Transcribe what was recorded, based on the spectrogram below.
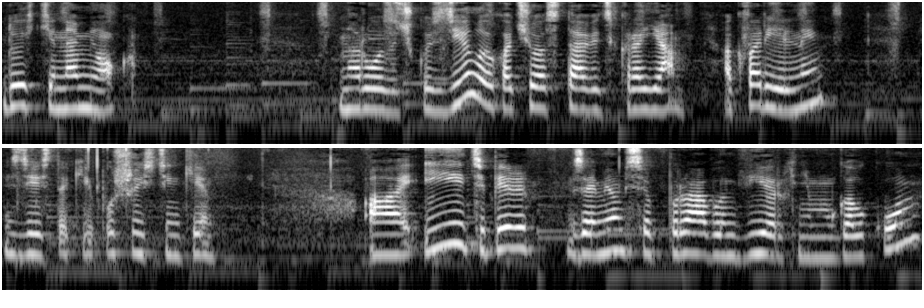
легкий намек на розочку сделаю. Хочу оставить края акварельные. Здесь такие пушистенькие. А, и теперь займемся правым верхним уголком.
